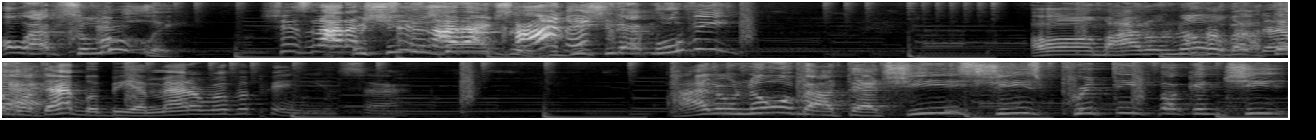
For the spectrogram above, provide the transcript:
Oh, absolutely. She's not. A, But she she's not deserves it. Did you see that movie? Um, I don't know about that, that. Would, that would be a matter of opinion, sir. I don't know about that. She's she's pretty fucking. She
